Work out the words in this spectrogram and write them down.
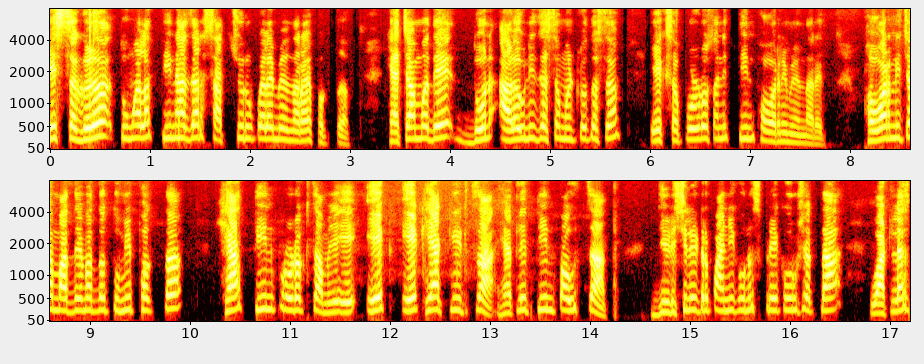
हे सगळं तुम्हाला तीन हजार सातशे रुपयाला मिळणार आहे फक्त. ह्याच्यामध्ये दोन आळवणी जसं म्हटलो तसं एक सपोर्टोस आणि तीन फवारणी मिळणार आहेत. फवारणीच्या माध्यमातून तुम्ही फक्त ह्या तीन प्रोडक्टचा म्हणजे एक एक ह्या किटचा ह्यातले तीन पाऊचचा दीडशे लिटर पाणी करून स्प्रे करू शकता. वाटल्यास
